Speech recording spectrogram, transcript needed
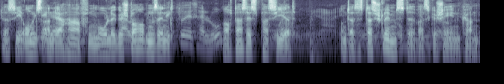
dass sie uns an der Hafenmole gestorben sind. Auch das ist passiert. Und das ist das Schlimmste, was geschehen kann.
